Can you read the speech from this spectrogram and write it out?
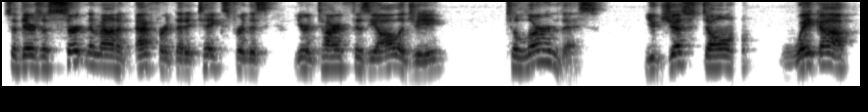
So there's a certain amount of effort that it takes for this your entire physiology to learn this. You just don't wake up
